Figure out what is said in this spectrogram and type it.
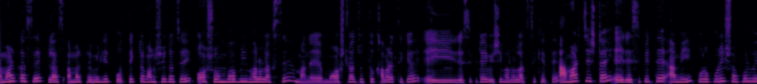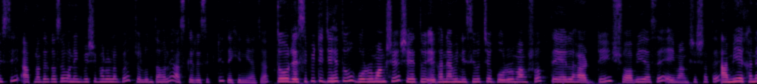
আমার কাছে প্লাস আমার ফ্যামিলির প্রত্যেকটা মানুষের কাছে অসম্ভবই ভালো লাগছে মানে মশলাযুক্ত খাবারের থেকে এই রেসিপিটাই বেশি ভালো লাগছে খেতে। আমার চেষ্টায় এই রেসিপিতে আমি পুরোপুরি সফল হয়েছি। আপনাদের কাছেও অনেক বেশি ভালো লাগবে। চলুন তাহলে আজকের রেসিপিটি দেখে নেওয়া যাক। তো রেসিপিটি যেহেতু গরুর মাংসের, সেহেতু এখানে আমি নিছি হচ্ছে গরুর মাংস, তেল, হাড্ডি সবই আছে এই মাংসের সাথে। আমি এখানে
